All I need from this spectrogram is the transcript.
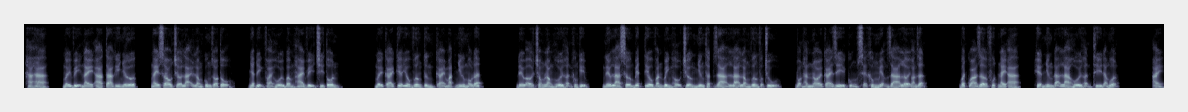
ha ha mấy vị này a ta ghi nhớ, ngày sau trở lại long cung gió tổ, nhất định phải hồi bẩm hai vị trí tôn. Mấy cái kia yêu vương từng cái mặt như màu đất, đều ở trong lòng hối hận không kịp, nếu là sớm biết tiêu văn bình hậu trường nhưng thật ra là long vương phật chủ, bọn hắn nói cái gì cũng sẽ không miệng ra lời oán giận. Bất quá giờ phút này a hiện nhưng đã là hối hận thì đã muộn. Ai?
